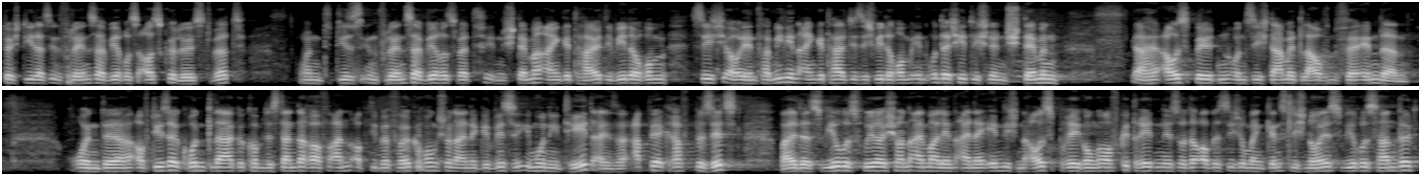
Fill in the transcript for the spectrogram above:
durch die das Influenzavirus ausgelöst wird. Und dieses Influenzavirus wird in Stämme eingeteilt, die wiederum sich, oder in Familien eingeteilt, die sich wiederum in unterschiedlichen Stämmen ausbilden und sich damit laufend verändern. Und auf dieser Grundlage kommt es dann darauf an, ob die Bevölkerung schon eine gewisse Immunität, eine Abwehrkraft besitzt, weil das Virus früher schon einmal in einer ähnlichen Ausprägung aufgetreten ist, oder ob es sich um ein gänzlich neues Virus handelt.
